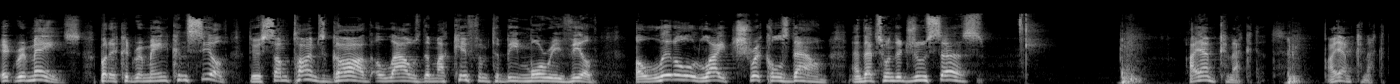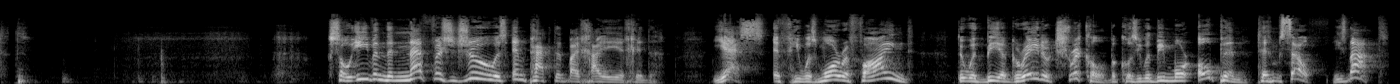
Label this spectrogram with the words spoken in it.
It remains, but it could remain concealed. There's sometimes God allows the makifim to be more revealed. A little light trickles down, and that's when the Jew says, I am connected. I am connected. So even the Nefesh Jew is impacted by Chaya. Yes, if he was more refined, there would be a greater trickle because he would be more open to himself. He's not.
